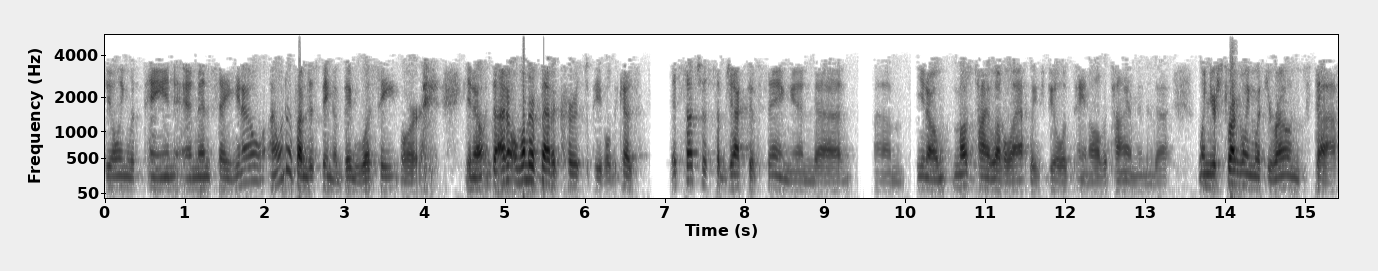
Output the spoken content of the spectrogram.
dealing with pain and then say, you know, I wonder if I'm just being a big wussy, or, you know, I don't wonder if that occurs to people because it's such a subjective thing, and uh, um, you know, most high level athletes deal with pain all the time, and uh, when you're struggling with your own stuff,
